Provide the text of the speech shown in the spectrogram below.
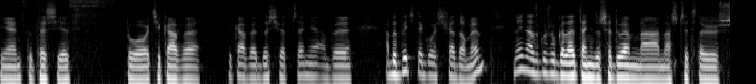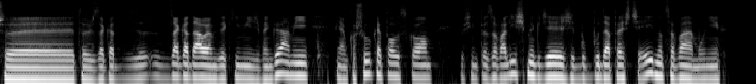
więc to też jest, było ciekawe, ciekawe doświadczenie, aby, aby być tego świadomym. No i na wzgórzu Galeta nie doszedłem na, na szczyt, to już, e, to już zagad, zagadałem z jakimiś Węgrami, miałem koszulkę polską, już imprezowaliśmy gdzieś w Budapeszcie i nocowałem u nich.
